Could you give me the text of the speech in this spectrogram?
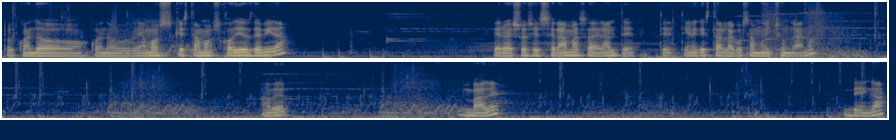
Pues cuando, cuando veamos que estamos jodidos de vida. Pero eso se- será más adelante. Te- tiene que estar la cosa muy chunga, ¿no? A ver. Vale. Venga.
